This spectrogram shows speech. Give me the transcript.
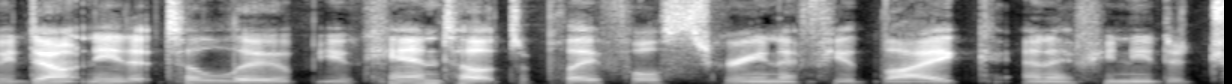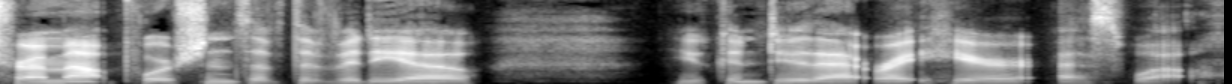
We don't need it to loop. You can tell it to play full screen if you'd like. And if you need to trim out portions of the video, you can do that right here as well.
